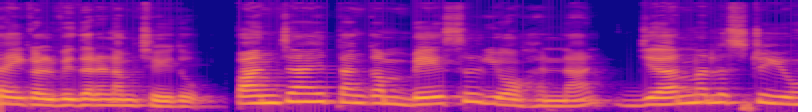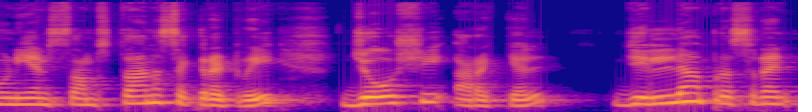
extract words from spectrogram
തൈകൾ വിതരണം ചെയ്തു. പഞ്ചായത്ത് അംഗം ബേസിൽ യോഹന്നാൻ ജേർണലിസ്റ്റ് യൂണിയൻ സംസ്ഥാന സെക്രട്ടറി ജോഷി അറയ്ക്കൽ ജില്ലാ പ്രസിഡന്റ്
